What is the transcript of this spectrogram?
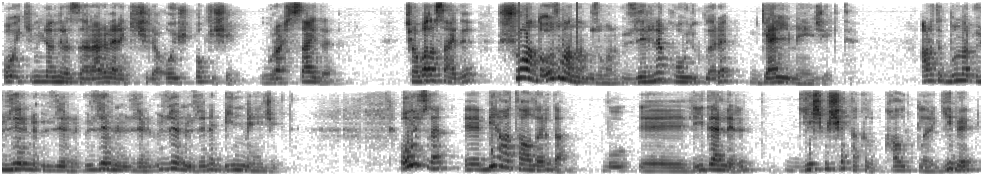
o 2 milyon lira zarar veren kişiyle o, iş, o kişi uğraşsaydı çabalasaydı şu anda o zamandan bu zamana üzerine koydukları gelmeyecekti. Artık bunlar üzerine üzerine üzerine üzerine üzerine üzerine binmeyecekti. O yüzden e, bir hataları da bu e, liderlerin geçmişe takılıp kaldıkları gibi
